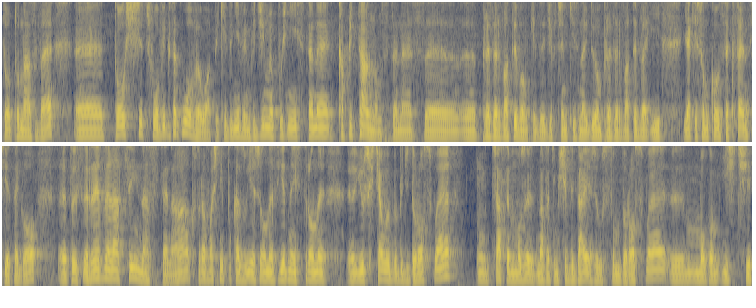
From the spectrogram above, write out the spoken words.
to, to nazwę, to się człowiek za głowę łapie. Kiedy, nie wiem, widzimy później scenę, kapitalną scenę z e, prezerwatywą, kiedy dziewczynki znajdują prezerwatywę i jakie są konsekwencje tego, e, to jest rewelacyjna scena, która właśnie pokazuje, że one z jednej strony e, już chciałyby być dorosłe, Czasem może nawet im się wydaje, że już są dorosłe, y, mogą iść y,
